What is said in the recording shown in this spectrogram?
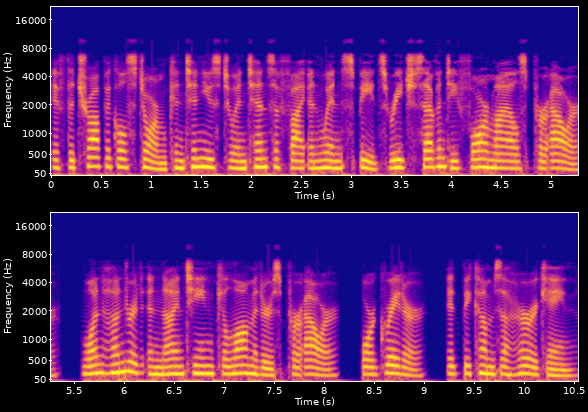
if the tropical storm continues to intensify and wind speeds reach 74 miles per hour, 119 kilometers per hour, or greater, it becomes a hurricane.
